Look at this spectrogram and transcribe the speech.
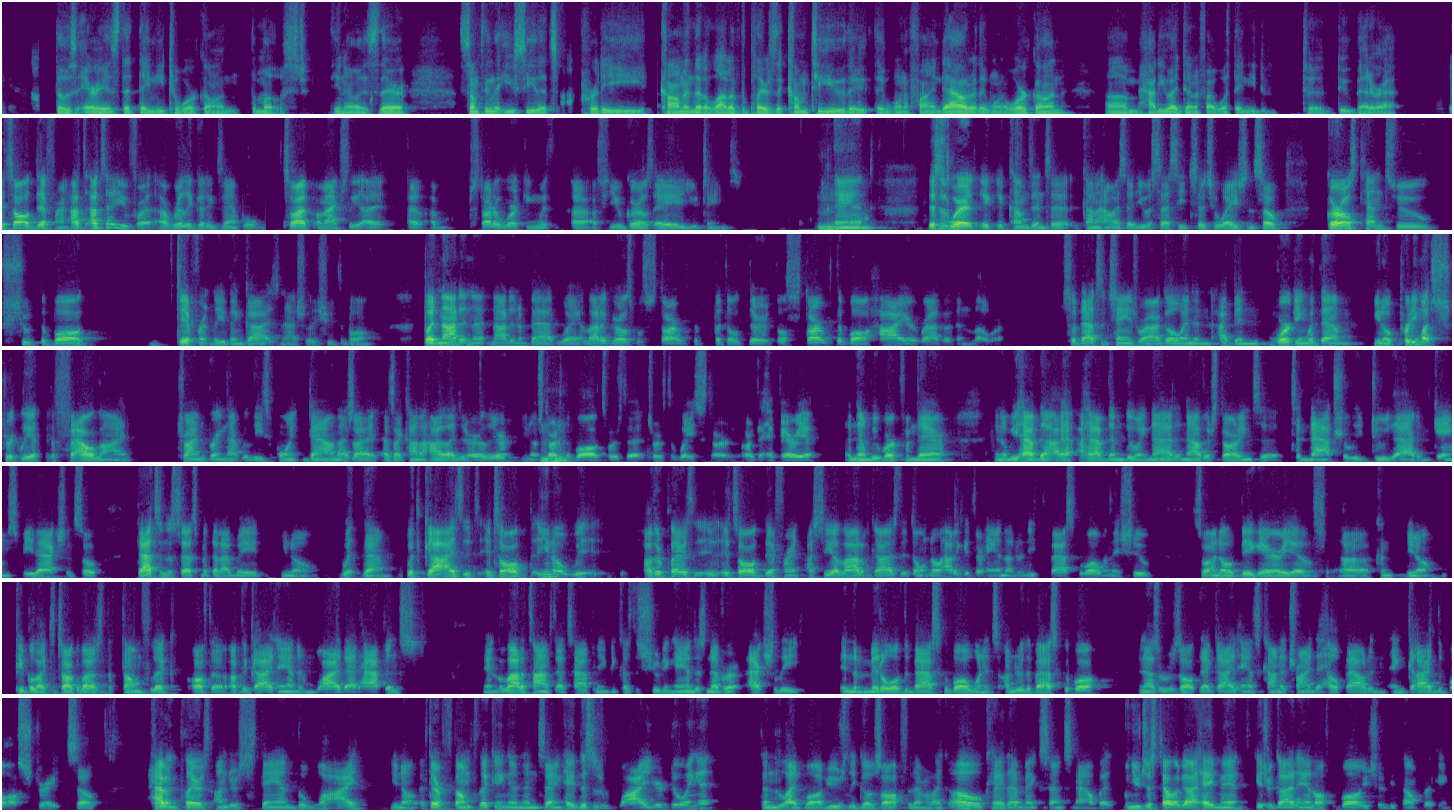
those areas that they need to work on the most? You know, is there something that you see that's pretty common that a lot of the players that come to you they they want to find out or they want to work on? Um, how do you identify what they need to, to do better at? It's all different. I'll, I'll tell you for a really good example. So I, am actually I, I, started working with uh, a few girls AAU teams, mm-hmm. and this is where it, it comes into kind of how I said you assess each situation. So girls tend to shoot the ball differently than guys naturally shoot the ball, but not in a not in a bad way. A lot of girls will start with the but they'll they'll start with the ball higher rather than lower. So that's a change where I go in and I've been working with them, you know, pretty much strictly at the foul line, trying to bring that release point down as I as I kind of highlighted earlier. You know, starting mm-hmm. the ball towards the towards the waist or, or the hip area, and then we work from there you know we have that I, have them doing that and now they're starting to to naturally do that in game speed action. So that's an assessment that i made you know with them. With guys it's it's all you know we, other players it's all different. I see a lot of guys that don't know how to get their hand underneath the basketball when they shoot. So i know a big area of uh, con, you know people like to talk about is the thumb flick off the of the guide hand and why that happens. And a lot of times that's happening because the shooting hand is never actually in the middle of the basketball when it's under the basketball. And as a result, that guide hand's kind of trying to help out and, and guide the ball straight. So having players understand the why, you know, if they're thumb flicking and then saying, hey, this is why you're doing it, then the light bulb usually goes off for them. Like, oh, okay, that makes sense now. But when you just tell a guy, hey, man, get your guide hand off the ball, you shouldn't be thumb flicking,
